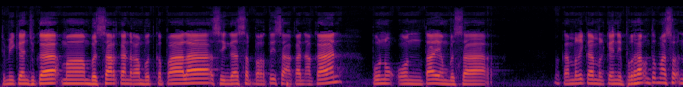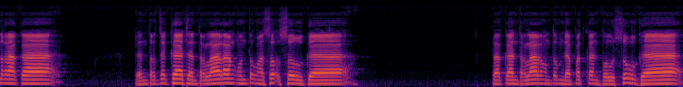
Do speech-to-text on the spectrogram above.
Demikian juga membesarkan rambut kepala sehingga seperti seakan-akan punuk unta yang besar. Maka mereka mereka ini berhak untuk masuk neraka dan tercegah dan terlarang untuk masuk surga bahkan terlarang untuk mendapatkan bau surga.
